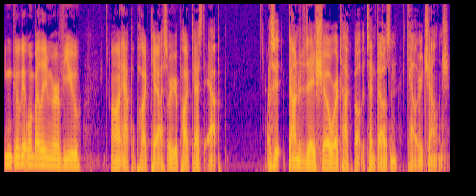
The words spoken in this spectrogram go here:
you can go get one by leaving a review on Apple Podcasts or your podcast app. Let's get down to today's show where I talk about the 10,000 calorie challenge.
